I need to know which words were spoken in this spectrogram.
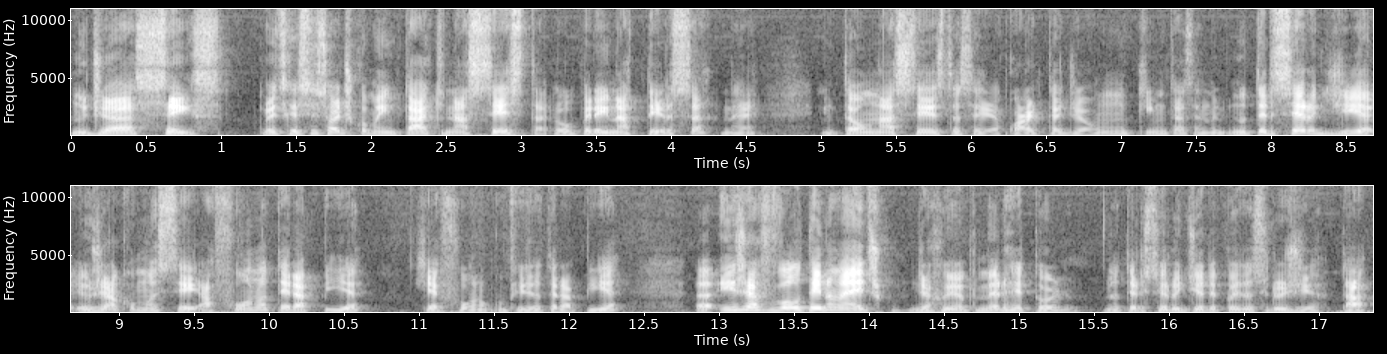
No dia 6. Eu esqueci só de comentar que na sexta, eu operei na terça, né? Então, na sexta seria quarta, dia 1, quinta, no, no terceiro dia eu já comecei a fonoterapia, que é fono com fisioterapia. Uh, e já voltei no médico. Já foi meu primeiro retorno. No terceiro dia depois da cirurgia, tá?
